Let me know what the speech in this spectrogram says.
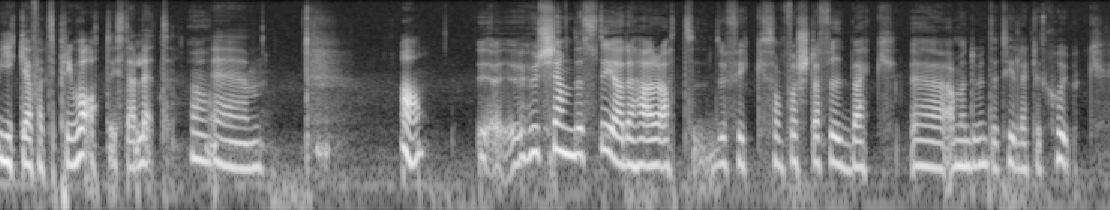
gick jag faktiskt privat istället. ja. Eh, ja. Eh, Hur kändes det, det här att du fick som första feedback, eh, ja men du är inte tillräckligt sjuk?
